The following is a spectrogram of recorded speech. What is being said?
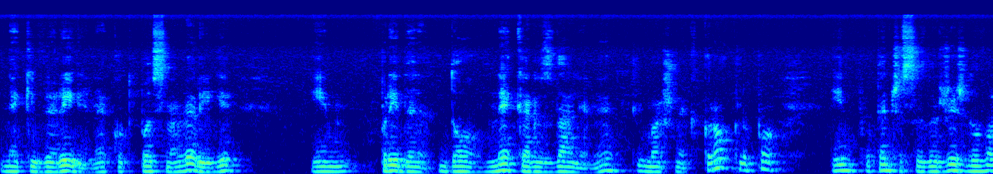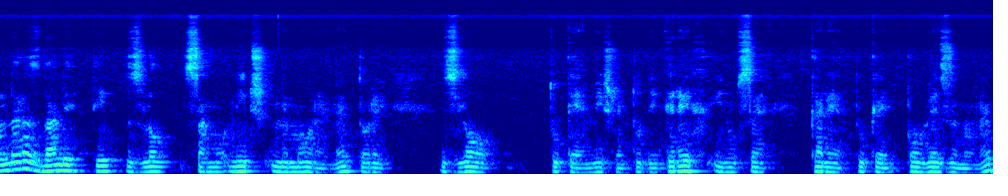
neki verigi, ne? kot pes na verigi in pride do neke razdalje. Ne? Ti imaš nek krok lepo in potem, če se držiš dovolj na razdalji, ti zlo samo nič ne more. Ne? Torej, zlo tukaj je mišljen tudi greh in vse, kar je tukaj povezano. Ne?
